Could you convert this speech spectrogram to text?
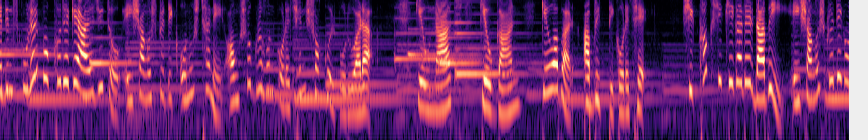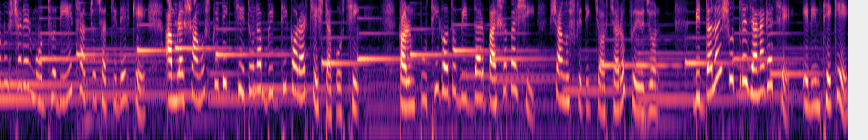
এদিন স্কুলের পক্ষ থেকে আয়োজিত এই সাংস্কৃতিক অনুষ্ঠানে অংশগ্রহণ করেছেন সকল পড়ুয়ারা। কেউ নাচ কেউ গান, কেউ আবার আবৃত্তি করেছে। শিক্ষক শিক্ষিকাদের দাবি, এই সাংস্কৃতিক অনুষ্ঠানের মধ্য দিয়ে ছাত্রছাত্রীদেরকে আমরা সাংস্কৃতিক চেতনা বৃদ্ধি করার চেষ্টা করছি। কারণ পুঁথিগত বিদ্যার পাশাপাশি সাংস্কৃতিক চর্চারও প্রয়োজন। বিদ্যালয় সূত্রে জানা গেছে, এদিন থেকে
